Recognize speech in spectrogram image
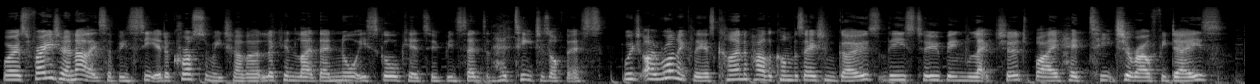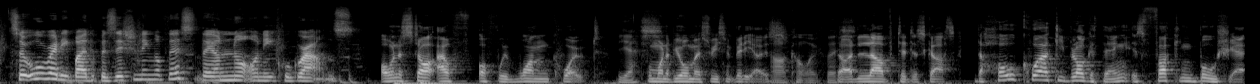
whereas Fraser and Alex have been seated across from each other, looking like they're naughty school kids who've been sent to the head teacher's office. Which ironically is kind of how the conversation goes, these two being lectured by head teacher Alfie Deyes. So already by the positioning of this, they are not on equal grounds. I want to start off, off with one quote Yes. from one of your most recent videos Oh, I can't wait for this. that I'd love to discuss. The whole quirky vlogger thing is fucking bullshit.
